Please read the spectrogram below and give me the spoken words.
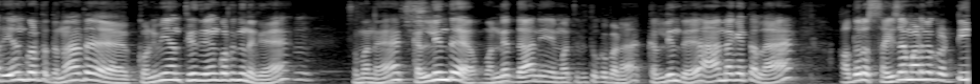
ಅದು ಏನು ಗೊತ್ತದನ ಅದು ಕೊನ್ವಿ ಅಂತ ಹೇಳಿದ್ರೆ ಏನು ಗೊತ್ತದ ನಿನಗೆ? ಸುಮ್ಮನೆ ಕಲ್ಲಿಂದ ಮೊನ್ನೆದ್ದ ನೀ ಮತ್ತೆ ಇದು ತಗೋಬೇಡ. ಕಲ್ಲಿಂದ ಆಮ್ಯಾಗ ಐತಲ್ಲ ಅದರ ಸೈಜ ಮಾಡ್ಬೇಕು ರೊಟ್ಟಿ.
